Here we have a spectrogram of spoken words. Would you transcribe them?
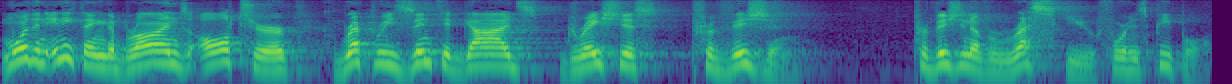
More than anything, the bronze altar represented God's gracious provision, provision of rescue for his people.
